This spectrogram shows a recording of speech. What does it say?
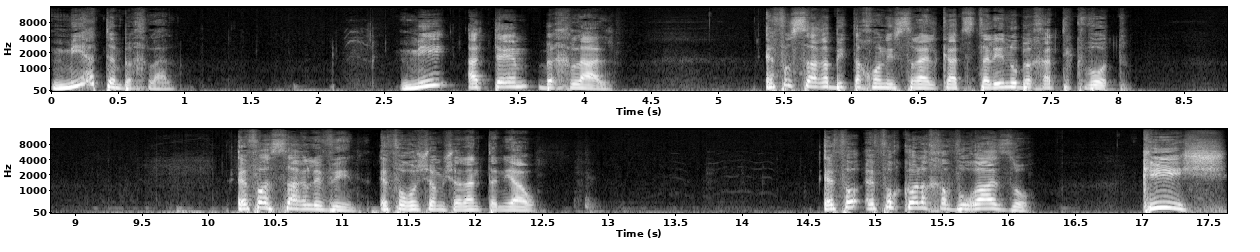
מי אתם בכלל? מי אתם בכלל? איפה שר הביטחון ישראל כץ? תלינו בך תקוות. איפה השר לוין? איפה ראש הממשלה נתניהו? איפה, איפה כל החבורה הזו? קיש,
